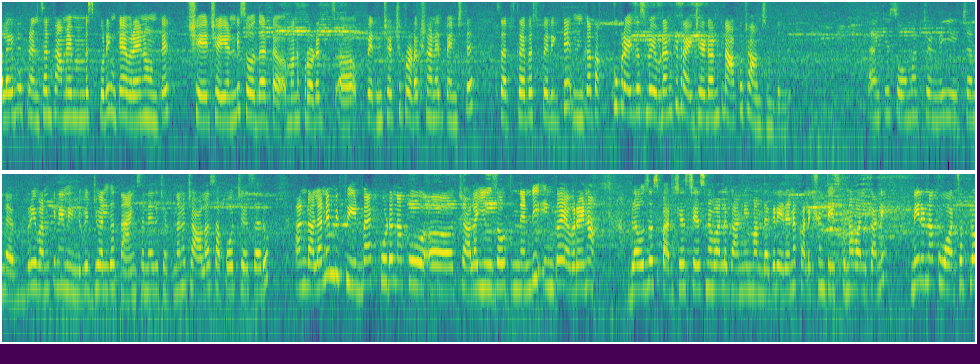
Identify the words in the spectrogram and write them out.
అలాగే మీ ఫ్రెండ్స్ అండ్ ఫ్యామిలీ మెంబర్స్ కూడా ఇంకా ఎవరైనా ఉంటే షేర్ చేయండి సో దట్ uh, మన ప్రొడక్ట్స్ uh, పెంచచ్చు. ప్రొడక్షన్ అనేది పెంచితే సబ్స్క్రైబర్స్ పెరిగితే ఇంకా తక్కువ ప్రైజెస్లో ఇవ్వడానికి ట్రై చేయడానికి నాకు ఛాన్స్ ఉంటుంది. థ్యాంక్ యూ సో మచ్ అండి ఈచ్ అండ్ ఎవ్రీ వన్కి నేను ఇండివిజువల్గా థ్యాంక్స్ అనేది చెప్తున్నాను. చాలా సపోర్ట్ చేశారు. అండ్ అలానే మీ ఫీడ్బ్యాక్ కూడా నాకు చాలా యూజ్ అవుతుందండి. ఇంకా ఎవరైనా బ్లౌజెస్ పర్చేస్ చేసిన వాళ్ళు కానీ మన దగ్గర ఏదైనా కలెక్షన్ తీసుకున్న వాళ్ళు కానీ మీరు నాకు వాట్సాప్లో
